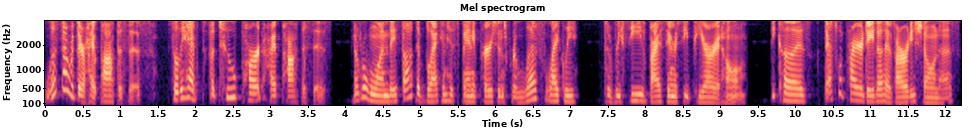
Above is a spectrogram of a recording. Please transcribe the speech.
Let's start with their hypothesis. So, they had a two part hypothesis. Number one, they thought that Black and Hispanic persons were less likely to receive bystander CPR at home because that's what prior data has already shown us.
